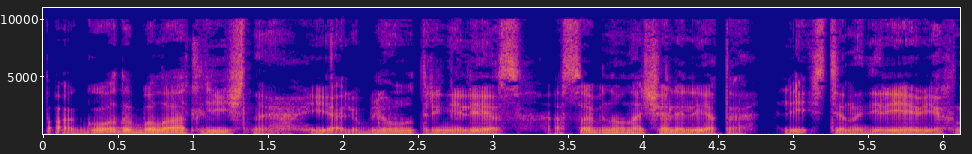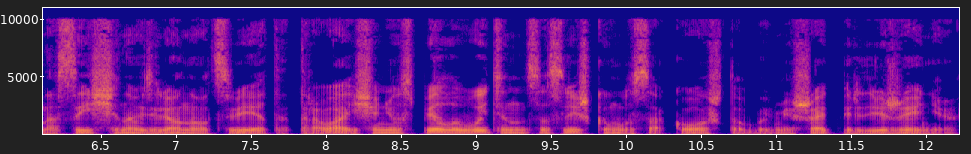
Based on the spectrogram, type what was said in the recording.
Погода была отличная. Я люблю утренний лес, особенно в начале лета. Листья на деревьях насыщенного зеленого цвета. Трава еще не успела вытянуться слишком высоко, чтобы мешать передвижению,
